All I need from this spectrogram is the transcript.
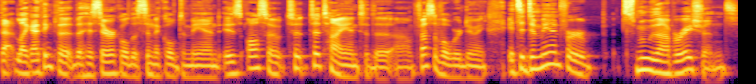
that like I think the the hysterical the cynical demand is also to to tie into the um, festival we're doing. It's a demand for smooth operations.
